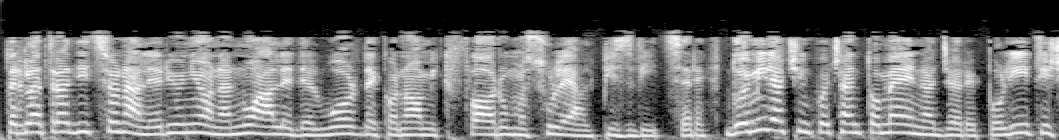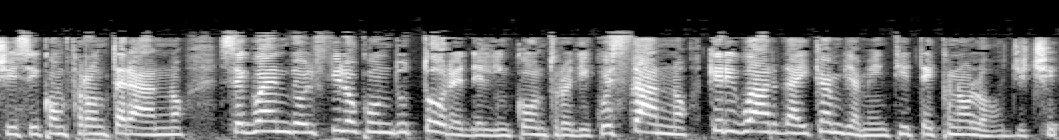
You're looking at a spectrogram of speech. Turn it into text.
per la tradizionale riunione annuale del World Economic Forum sulle Alpi svizzere. 2500 manager e politici si confronteranno seguendo il filo conduttore dell'incontro di quest'anno che riguarda i cambiamenti cambiamenti tecnologici.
